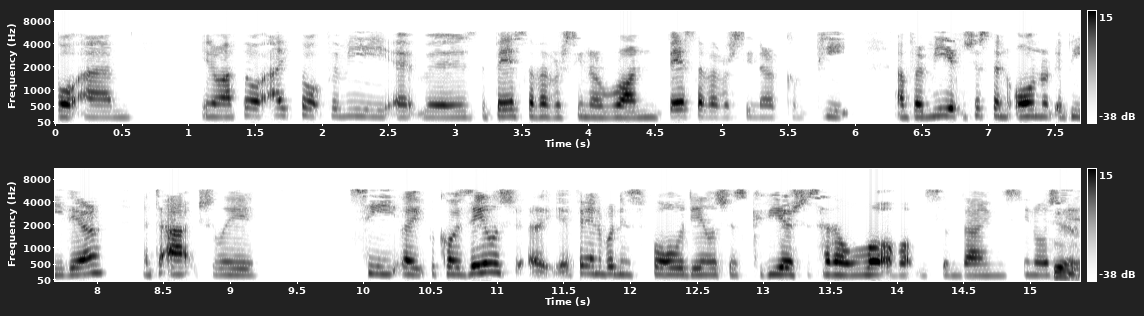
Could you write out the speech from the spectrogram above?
but um. You know, I thought I thought for me it was the best I've ever seen her run, best I've ever seen her compete, and for me it was just an honour to be there and to actually see like because Eilish, uh, if anyone has followed Eilish's career, she's had a lot of ups and downs. You know, she's yeah.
